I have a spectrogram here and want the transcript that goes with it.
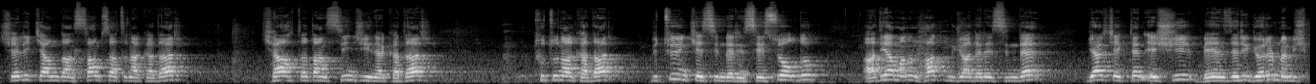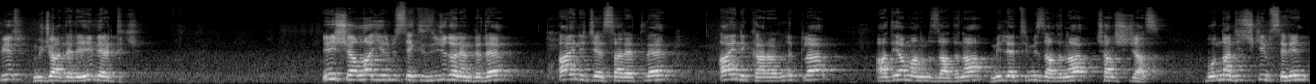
Çelikyan'dan Samsat'ına kadar, Kahta'dan Sinci'ne kadar, Tutun'a kadar bütün kesimlerin sesi olduk. Adıyaman'ın hak mücadelesinde gerçekten eşi benzeri görülmemiş bir mücadeleyi verdik. İnşallah 28. dönemde de aynı cesaretle, aynı kararlılıkla Adıyaman'ımız adına, milletimiz adına çalışacağız. Bundan hiç kimsenin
